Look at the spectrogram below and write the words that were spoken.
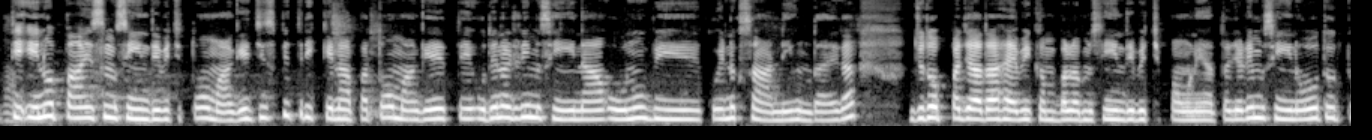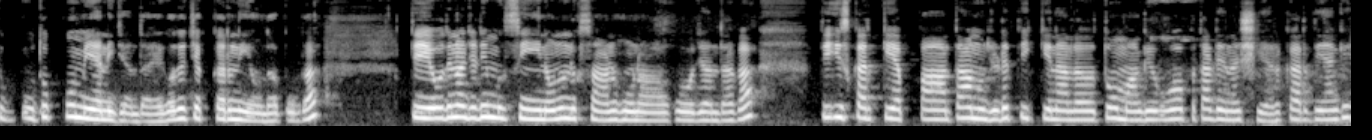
ਤੇ ਇਹਨੂੰ ਆਪਾਂ ਇਸ ਮਸ਼ੀਨ ਦੇ ਵਿੱਚ ਧੋਵਾਂਗੇ। ਜਿਸ ਵੀ ਤਰੀਕੇ ਨਾਲ ਆਪਾਂ ਧੋਵਾਂਗੇ, ਤੇ ਉਹਦੇ ਨਾਲ ਜਿਹੜੀ ਮਸ਼ੀਨ ਆ, ਉਹਨੂੰ ਵੀ ਕੋਈ ਨੁਕਸਾਨ ਨਹੀਂ ਹੁੰਦਾ ਹੈਗਾ। ਜਦੋਂ ਆਪਾਂ ਜ਼ਿਆਦਾ ਹੈਵੀ ਕੰਬਲ ਮਸ਼ੀਨ ਦੇ ਵਿੱਚ ਪਾਉਣੇ ਆ, ਤਾਂ ਜਿਹੜੀ ਮਸ਼ੀਨ ਉਹ ਤੋਂ ਉਹ ਤੋਂ ਘੁੰਮਿਆ ਨਹੀਂ ਜਾਂਦਾ ਹੈਗਾ, ਉਹਦੇ ਚੱਕਰ ਨਹੀਂ ਆਉਂਦਾ ਪੂਰਾ। ਤੇ ਉਹਦੇ ਨਾਲ ਜਿਹੜੀ ਮਸ਼ੀਨ ਉਹਨੂੰ ਨੁਕਸਾਨ ਹੋਣਾ ਹੋ ਜਾਂਦਾਗਾ ਤੇ ਇਸ ਕਰਕੇ ਆਪਾਂ ਤੁਹਾਨੂੰ ਜਿਹੜੇ ਤਰੀਕੇ ਨਾਲ ਧੋਵਾਂਗੇ, ਉਹ ਆਪਾਂ ਤੁਹਾਡੇ ਨਾਲ ਸ਼ੇਅਰ ਕਰ ਦਿਆਂਗੇ।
